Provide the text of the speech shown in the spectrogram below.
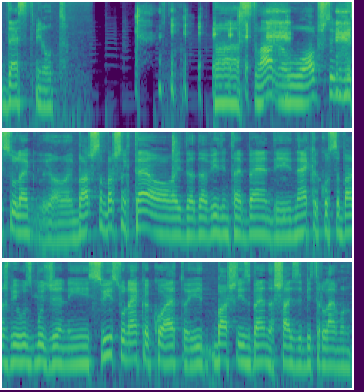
10 minuta. Pa, stvarno, uopšte mi nisu legli, ovaj, baš sam, baš sam hteo ovaj, da, da vidim taj band i nekako sam baš bio uzbuđen i svi su nekako, eto, i baš iz benda Šajze Bitter Lemon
